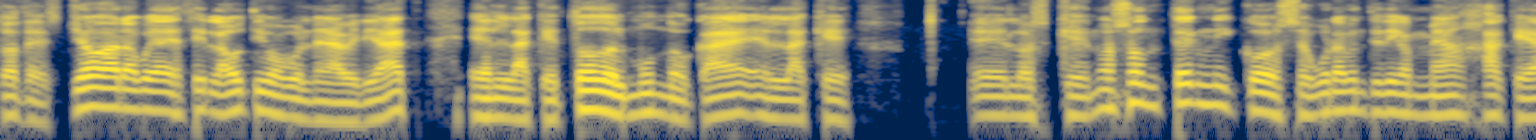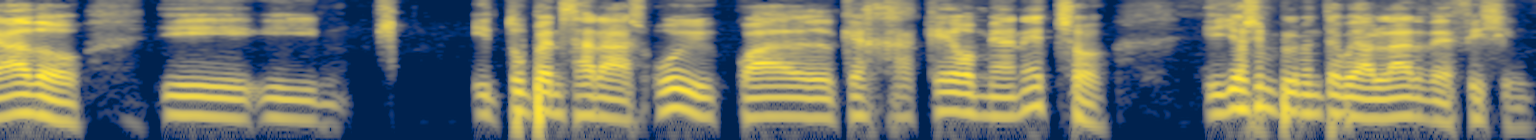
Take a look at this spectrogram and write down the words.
Entonces, yo ahora voy a decir la última vulnerabilidad en la que todo el mundo cae, en la que eh, los que no son técnicos seguramente digan me han hackeado y, tú pensarás, uy, ¿cuál, ¿qué hackeo me han hecho? Y yo simplemente voy a hablar de phishing.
